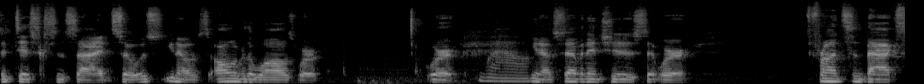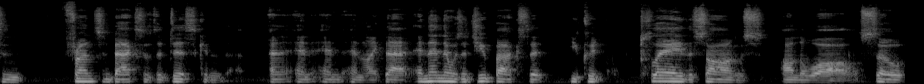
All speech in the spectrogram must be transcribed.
the discs inside so it was you know it was all over the walls were were Wow. you know seven inches that were fronts and backs and fronts and backs of the disc and and and and, and like that and then there was a jukebox that you could play the songs on the wall. So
